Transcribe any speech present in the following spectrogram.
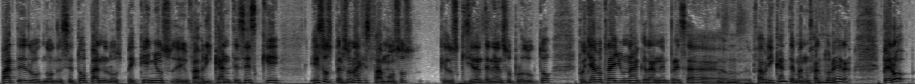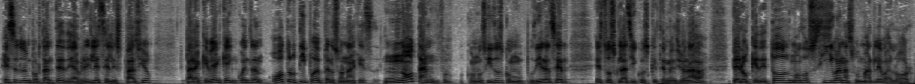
parte de lo- donde se topan los pequeños eh, fabricantes es que esos personajes famosos que los quisieran tener en su producto, pues ya lo trae una gran empresa fabricante, manufacturera. Pero eso es lo importante de abrirles el espacio para que vean que encuentran otro tipo de personajes, no tan conocidos como pudiera ser estos clásicos que te mencionaba, pero que de todos modos sí van a sumarle valor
